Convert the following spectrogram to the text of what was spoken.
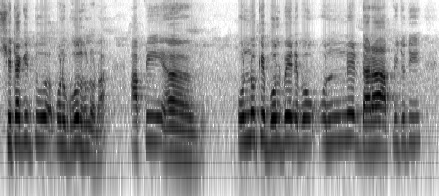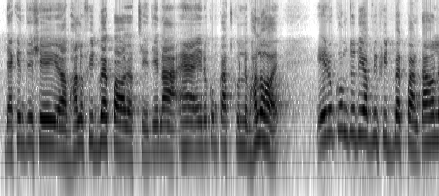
সেটা কিন্তু কোনো গোল হলো না। আপনি অন্যকে বলবেন এবং অন্যের দ্বারা আপনি যদি দেখেন যে সে ভালো ফিডব্যাক পাওয়া যাচ্ছে যে না হ্যাঁ এরকম কাজ করলে ভালো হয়, এরকম যদি আপনি ফিডব্যাক পান, তাহলে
